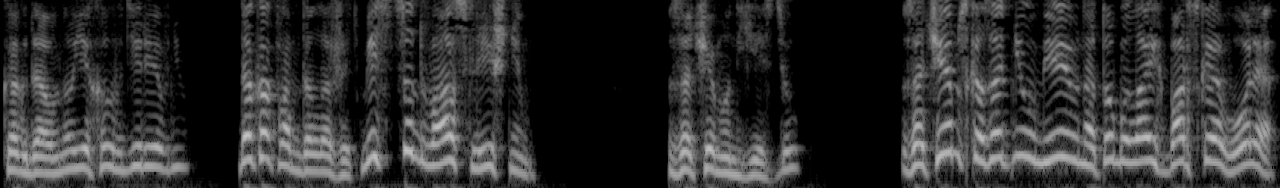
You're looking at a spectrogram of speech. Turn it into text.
Когда он уехал в деревню? Да как вам доложить? Месяца два с лишним. Зачем он ездил? Зачем, сказать не умею, на то была их барская воля.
